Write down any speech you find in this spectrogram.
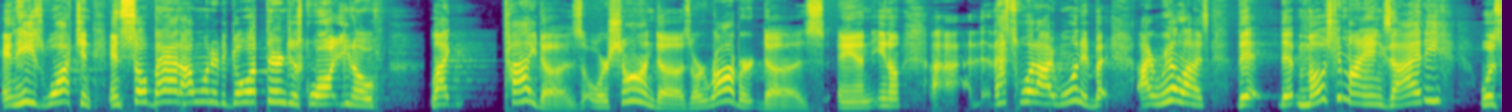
and he's watching. And so bad, I wanted to go up there and just walk, you know, like Ty does, or Sean does, or Robert does. And, you know, I, that's what I wanted. But I realized that, that most of my anxiety was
